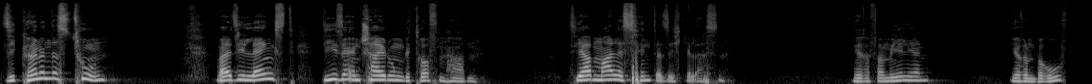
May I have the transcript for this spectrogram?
Sie können das tun, weil sie längst diese Entscheidung getroffen haben. Sie haben alles hinter sich gelassen. Ihre Familien, ihren Beruf,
